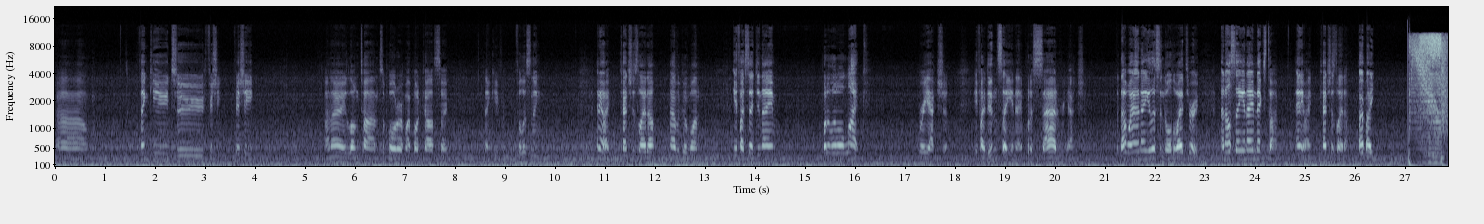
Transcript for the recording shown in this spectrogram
Um, thank you to Fishy. Fishy, I know, long time supporter of my podcast, so thank you for, for listening. Anyway, catch us later. Have a good one. If I said your name, put a little like reaction. If I didn't say your name, put a sad reaction. But that way I know you listened all the way through. And I'll say your name next time. Anyway, catch us later. Bye bye.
